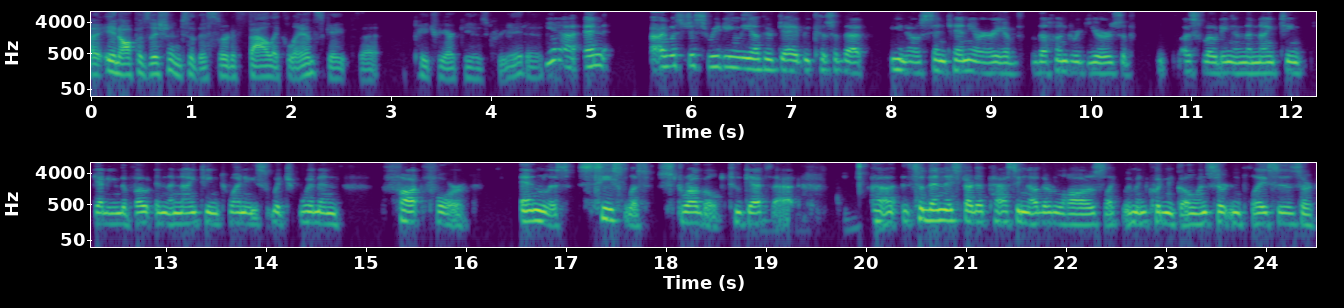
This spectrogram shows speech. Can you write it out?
uh, in opposition to this sort of phallic landscape that patriarchy has created Yeah, and I was just reading the other day because of that, you know, centenary of the hundred years of us voting in the nineteen, getting the vote in the nineteen twenties, which women fought for endless, ceaseless struggle to get that. Uh, so then they started passing other laws, like women couldn't go in certain places, or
